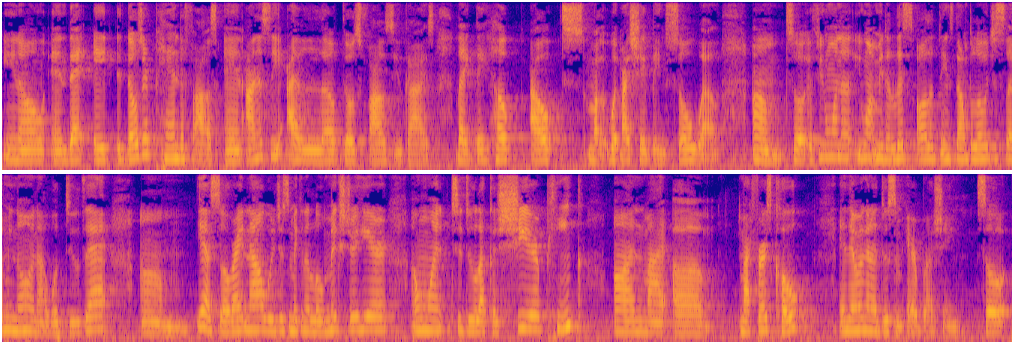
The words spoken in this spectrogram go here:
you know and that eight those are panda files and honestly i love those files you guys like they help out my, with my shaping so well um, so if you wanna you want me to list all the things down below, just let me know and I will do that. Um, yeah, so right now we're just making a little mixture here. I want to do like a sheer pink on my um, my first coat and then we're gonna do some airbrushing. So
